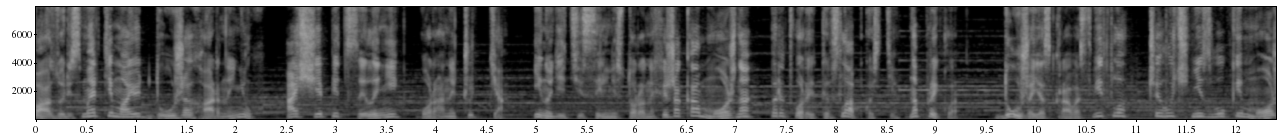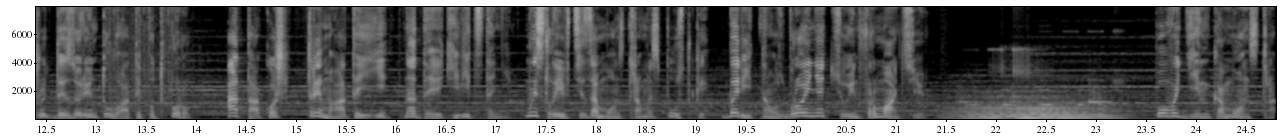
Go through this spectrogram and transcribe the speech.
Пазурі смерті мають дуже гарний нюх, а ще підсилені органи чуття. Іноді ці сильні сторони хижака можна перетворити в слабкості. Наприклад, дуже яскраве світло чи гучні звуки можуть дезорієнтувати потвору, а також тримати її на деякій відстані. Мисливці за монстрами з пустки. Беріть на озброєння цю інформацію. Поведінка монстра.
